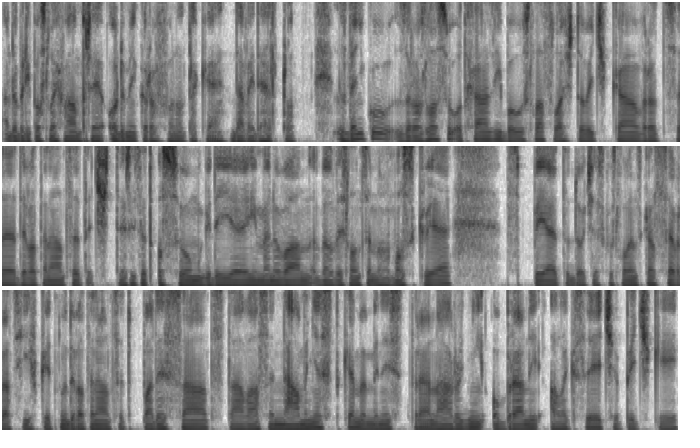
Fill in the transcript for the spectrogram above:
A dobrý poslech vám přeje od mikrofonu také David Hertl. Zdeňku z rozhlasu odchází Bohuslav Laštovička v roce 1948, kdy je jmenován velvyslancem v Moskvě. Zpět do Československa se vrací v květnu 1950, stává se náměstkem ministra národní obrany Alexeje Čepičky,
